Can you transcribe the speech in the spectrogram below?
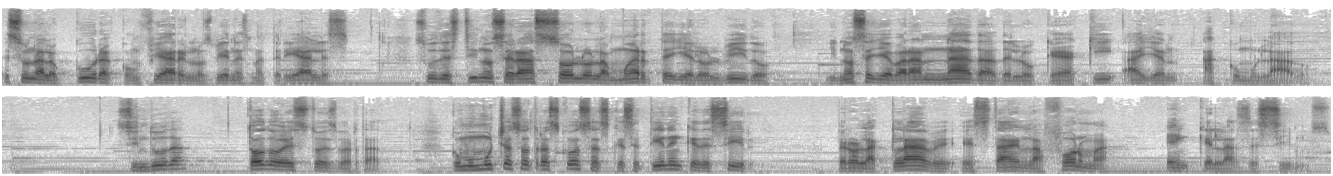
Es una locura confiar en los bienes materiales. Su destino será solo la muerte y el olvido, y no se llevarán nada de lo que aquí hayan acumulado. Sin duda, todo esto es verdad, como muchas otras cosas que se tienen que decir, pero la clave está en la forma en que las decimos.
